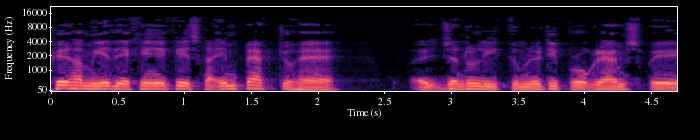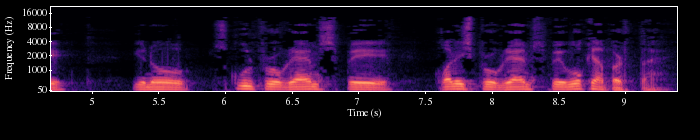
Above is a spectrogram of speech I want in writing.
پھر ہم یہ دیکھیں گے کہ اس کا امپیکٹ جو ہے جنرلی کمیونٹی پروگرامس پہ یو نو اسکول پروگرامس پہ کالج پروگرامس پہ وہ کیا پڑھتا ہے۔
